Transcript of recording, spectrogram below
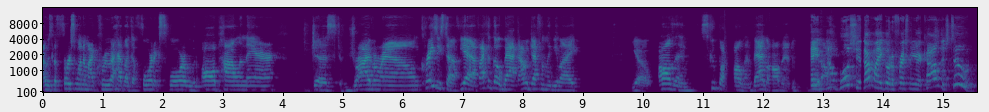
I was the first one in my crew. I had like a Ford Explorer. We would all pile in there, just drive around, crazy stuff. Yeah, if I could go back, I would definitely be like, yo, all them, scoop all them, bag all them. do Hey, all. no bullshit. I might go to freshman year of college too.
